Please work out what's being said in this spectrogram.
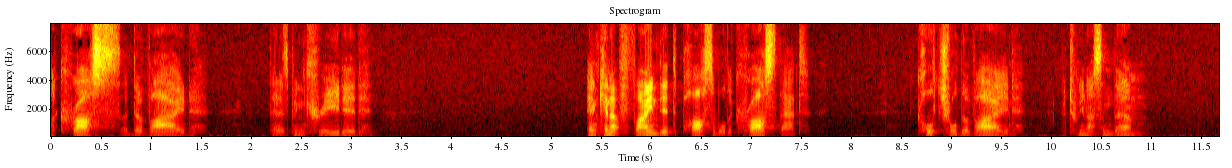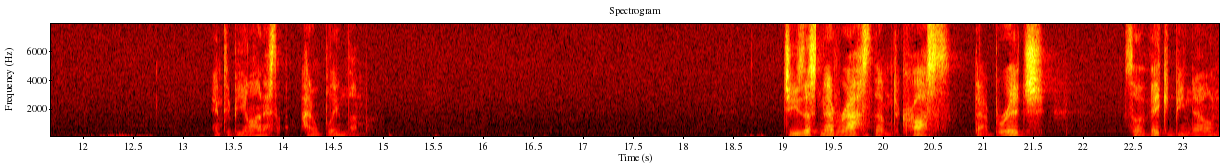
across a divide that has been created and cannot find it possible to cross that cultural divide between us and them. And to be honest, I don't blame them. Jesus never asked them to cross that bridge so that they could be known.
